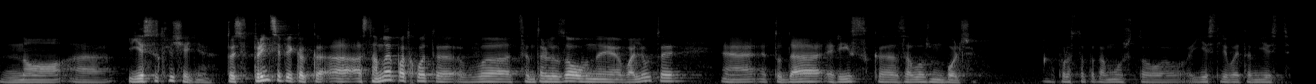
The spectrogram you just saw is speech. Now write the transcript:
Но э, есть исключения. То есть, в принципе, как э, основной подход э, в централизованные валюты, э, туда риск э, заложен больше. Просто потому, что если в этом есть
